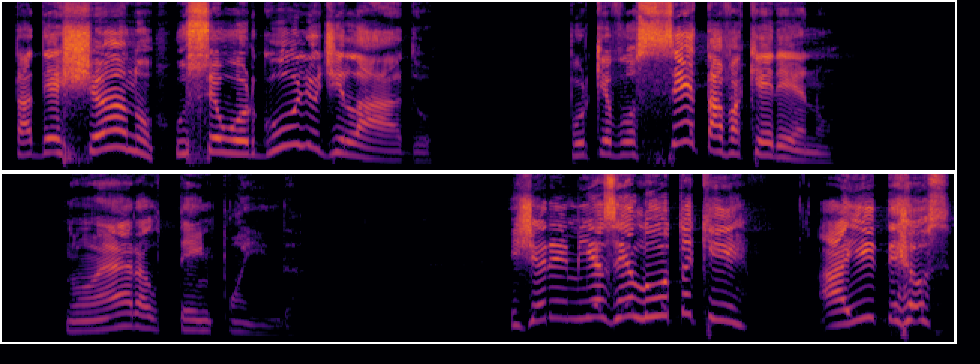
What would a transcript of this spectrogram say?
está deixando o seu orgulho de lado. Porque você estava querendo. Não era o tempo ainda. E Jeremias reluta aqui. Aí Deus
